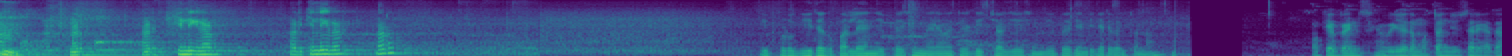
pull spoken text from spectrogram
నడు నడు కిందికి నడు నడు కిందికి నడు నడు. ఇప్పుడు గీతకు పర్లేదని చెప్పేసి మేడం అయితే డిశ్చార్జ్ చేసింది. ఇప్పుడు ఇంటికి అయితే వెళ్తున్నాం. ఓకే ఫ్రెండ్స్ వీడియో అయితే మొత్తం చూస్తారు కదా?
